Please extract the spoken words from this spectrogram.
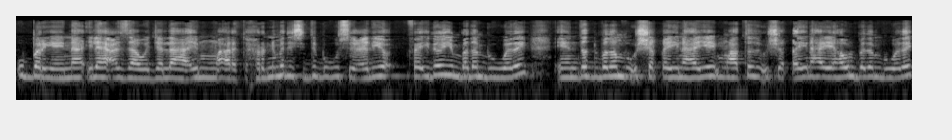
u baryaynaa ilaahi caza wajalaha inuu maaragtay xornimadiisa dib ugu soo celiyo. Faa'iidooyin badan buu waday. Dad badan buu u shaqaynahayay maatadii u shaqaynahayay hawl badan buu waday.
